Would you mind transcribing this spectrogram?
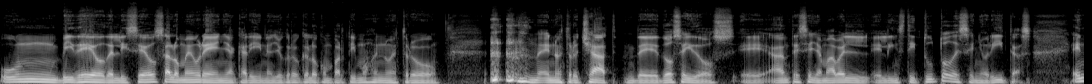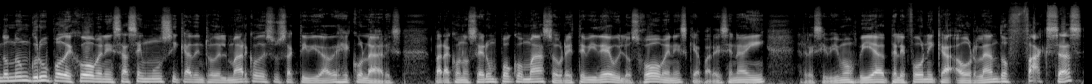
un video del Liceo Salomé Ureña, Karina. Yo creo que lo compartimos en nuestro, en nuestro chat de 12 y 2. Eh, antes se llamaba el, el Instituto de Señoritas, en donde un grupo de jóvenes hacen música dentro del marco de sus actividades escolares. Para conocer un poco más sobre este video y los jóvenes que aparecen ahí, recibimos vía telefónica a Orlando Faxas,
